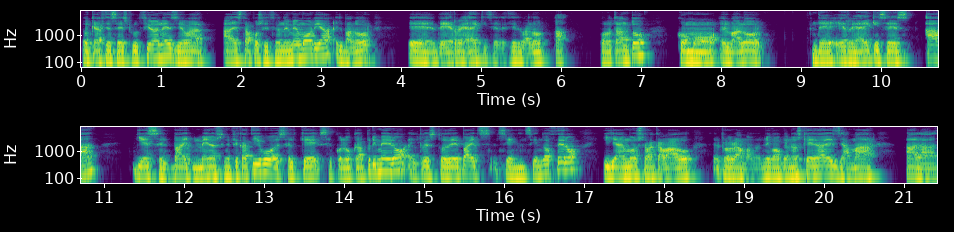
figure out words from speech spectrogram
Lo que hace esa instrucción es llevar a esta posición de memoria el valor eh, de RAX, es decir, el valor A. Por lo tanto, como el valor de RAX es A y es el byte menos significativo, es el que se coloca primero, el resto de bytes siguen siendo 0 y ya hemos acabado el programa. Lo único que nos queda es llamar a la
